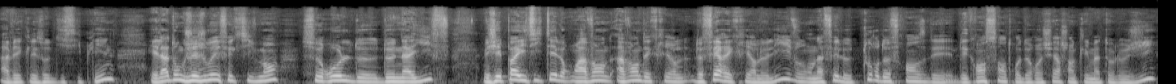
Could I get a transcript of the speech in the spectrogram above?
avec les autres disciplines. Et là donc j'ai joué effectivement ce rôle de, naïf, mais j'ai pas hésité avant, avant d'écrire, de faire écrire le livre. On a fait le tour de France des, grands centres de recherche en climatologie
